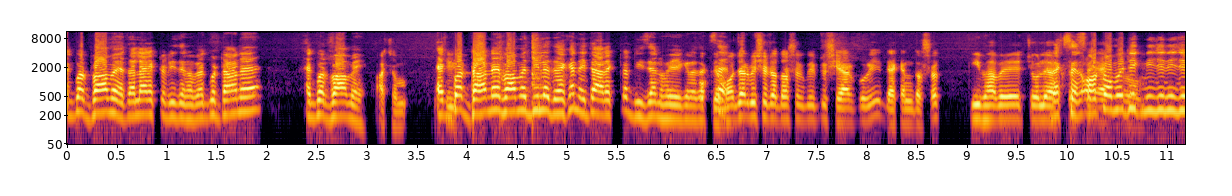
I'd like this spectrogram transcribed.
একবার বামে তাহলে আরেকটা ডিজাইন হবে। একবার ডানে একবার বামে। আচ্ছা একবার ডানে বামে দিলে দেখেন এটা আরেকটা ডিজাইন হয়ে গেল দেখেন দেখছেন? মজার বিষয়টা দর্শকদের একটু শেয়ার করি। দেখেন দর্শক কীভাবে চলে আসছে দেখেন অটোমেটিক নিজে নিজে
